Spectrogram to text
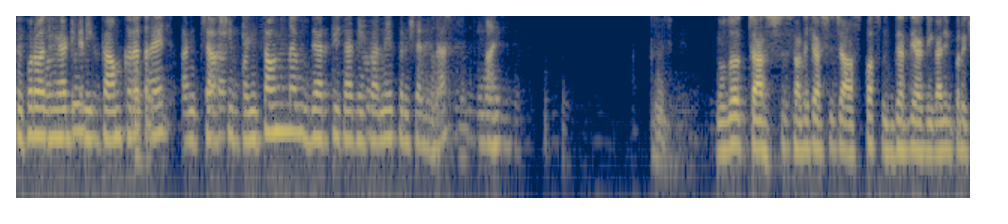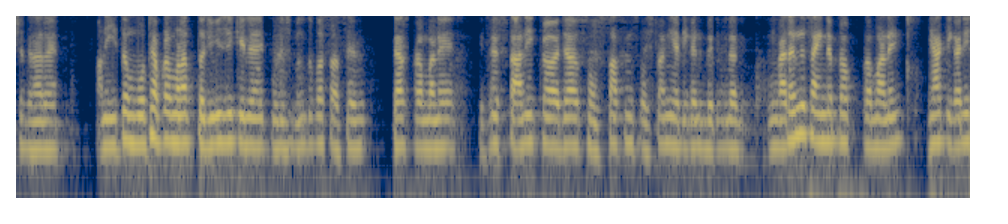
सुपरवायझर या ठिकाणी काम करत आहेत आणि चारशे पंचावन्न विद्यार्थी त्या ठिकाणी परीक्षा देणार आहेत. चारशे साडेचारशेच्या आसपास विद्यार्थी या ठिकाणी परीक्षा देणार आहेत. आणि इथं मोठ्या प्रमाणात तजवीजी केली आहे. पोलीस बंदोबस्त असेल त्याचप्रमाणे इथले स्थानिक ज्या संस्था असतील संस्थांनी या ठिकाणी भेट दिल्या मॅडमने सांगितल्याप्रमाणे या ठिकाणी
